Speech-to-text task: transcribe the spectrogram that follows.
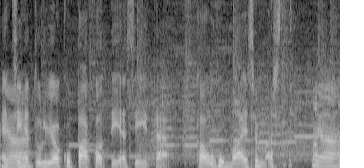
että siihen tuli joku pakotie siitä kauhumaisemasta. Joo.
